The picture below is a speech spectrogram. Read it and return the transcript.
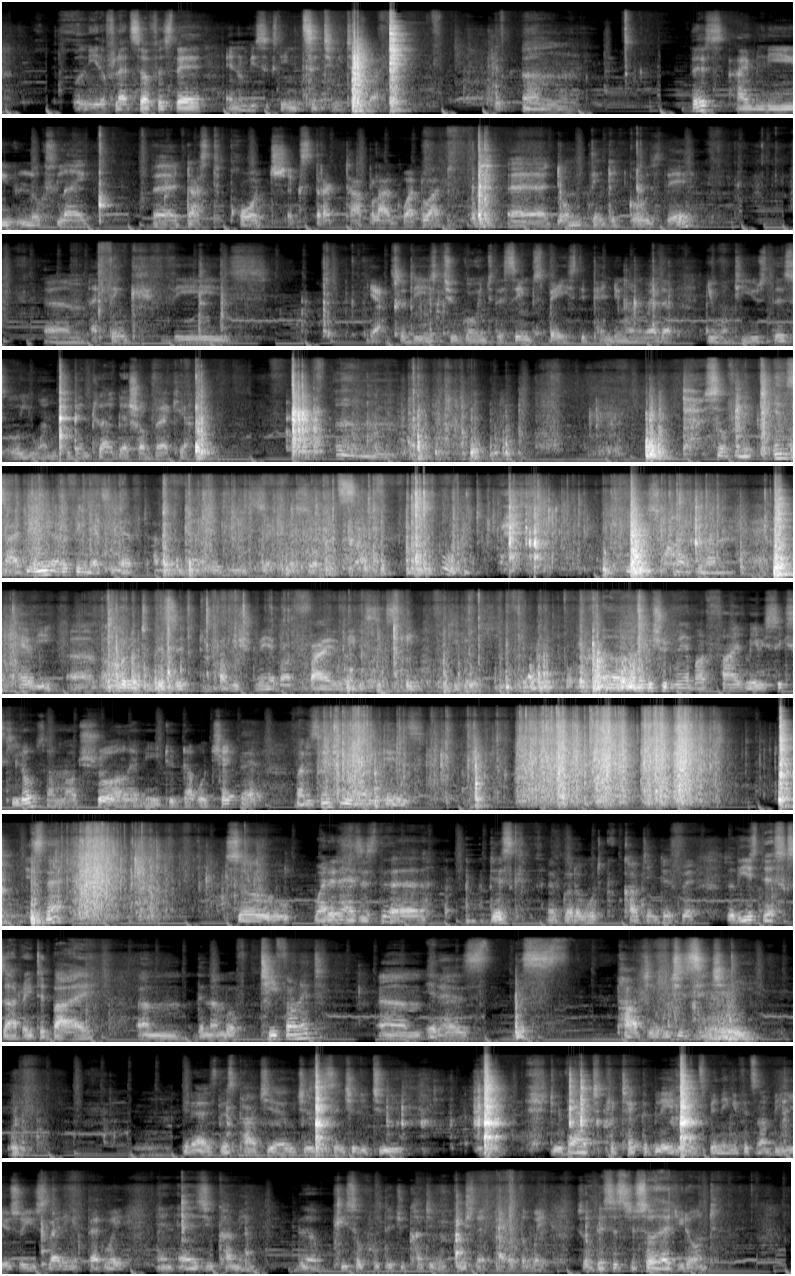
we'll need a flat surface there and it'll be 16 centimeters wide. Um, this I believe looks like a dust port extractor plug what what? Uh, don't think it goes there. Um, I think these yeah so these two go into the same space depending on whether you want to use this or you want to then plug a shop vac here? Um, so from the inside the only other thing that's left other than that is the circular saw itself. It is quite um, heavy. Um, according to this it probably should weigh about 5 maybe 6 kilos maybe should weigh about 5 maybe 6 kilos. I'm not sure. Let me to double check that. But essentially what it is is that. So what it has is the disc. I've got a wood cutting disc there. So these discs are rated by um, the number of teeth on it. Um, it has this part here which is essentially it has this part here which is essentially to do that to protect the blade when it's spinning if it's not being used so you're sliding it that way and as you come in the piece of wood that you're cutting will push that out of the way. So this is just so that you don't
